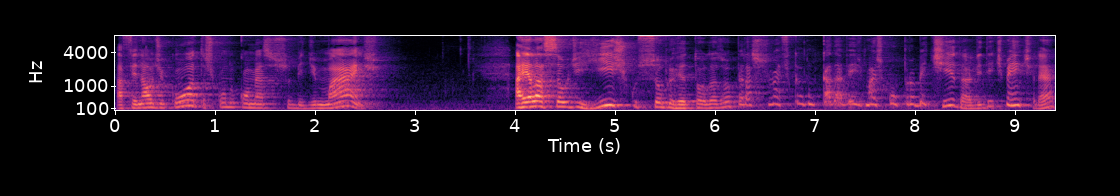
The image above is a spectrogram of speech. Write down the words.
Afinal de contas, quando começa a subir demais, a relação de risco sobre o retorno das operações vai ficando cada vez mais comprometida, evidentemente. Né?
